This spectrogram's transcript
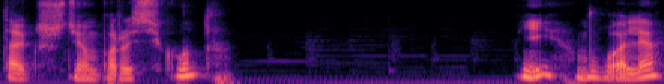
Так, ждем пару секунд. И вуаля.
